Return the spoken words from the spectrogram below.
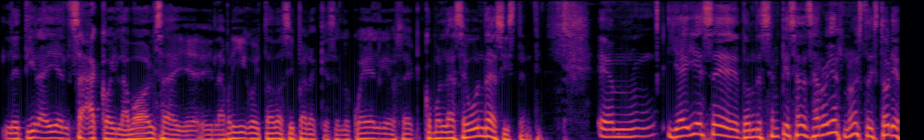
le tira ahí el saco y la bolsa y eh, el abrigo y todo así para que se lo cuelgue, o sea, como la segunda asistente. Em, y ahí es eh, donde se empieza a desarrollar, ¿no? Esta historia.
